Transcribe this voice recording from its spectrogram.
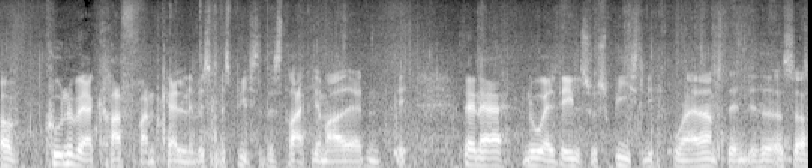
at kunne være kraftfremkaldende, hvis man spiser tilstrækkeligt meget af den. Det, den er nu aldeles uspiselig under alle omstændigheder, så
